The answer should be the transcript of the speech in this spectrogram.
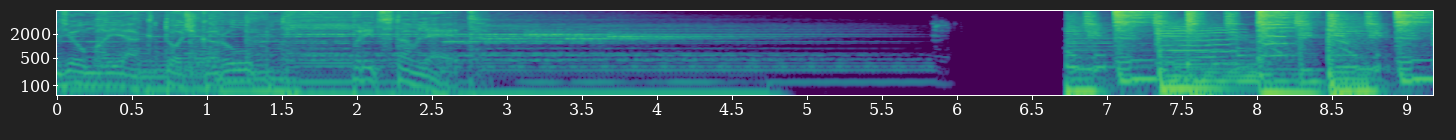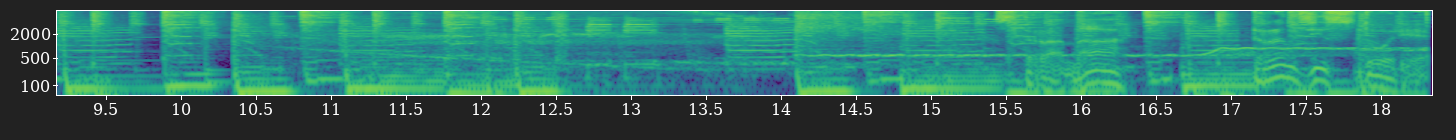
Радиомаяк.ру представляет. Страна транзистория.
